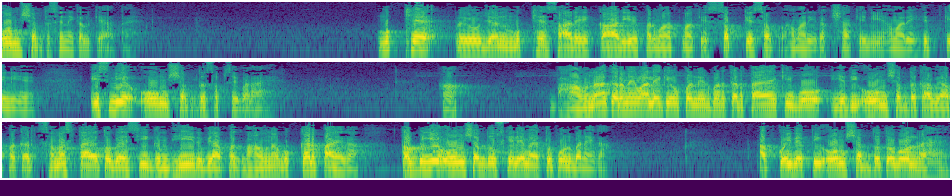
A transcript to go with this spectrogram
ओम शब्द से निकल के आता है। मुख्य प्रयोजन, मुख्य सारे कार्य परमात्मा के सब के सब हमारी रक्षा के लिए, हमारे हित के लिए इसलिए ओम शब्द सबसे बड़ा है। हाँ भावना करने वाले के ऊपर निर्भर करता है कि वो यदि ओम शब्द का व्यापक अर्थ समझता है तो वैसी गंभीर व्यापक भावना वो कर पाएगा। तब ये ओम शब्द उसके लिए महत्वपूर्ण बनेगा। अब कोई व्यक्ति ओम शब्द तो बोल रहा है,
